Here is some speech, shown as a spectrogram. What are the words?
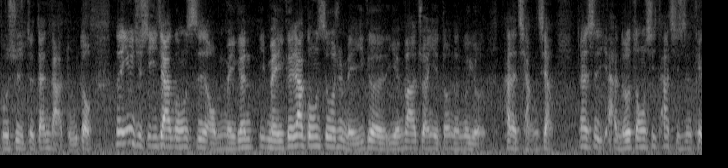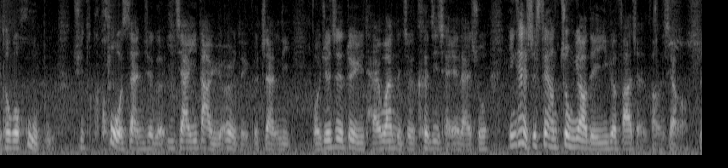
不是就单打独斗。那因为其实一家公司，我们每个每一个家公司或是每一个研发专业都能够有它的强项。但是很多东西它其实可以透过互补去扩散这个一加一大于二的一个战力，我觉得这对于台湾的这个科技产业来说，应该也是非常重要的一个发展方向哦。是。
